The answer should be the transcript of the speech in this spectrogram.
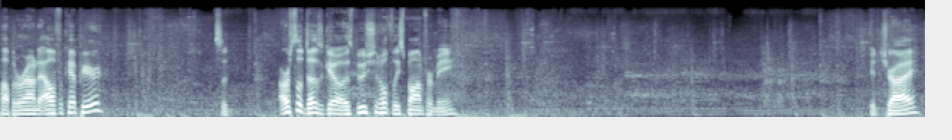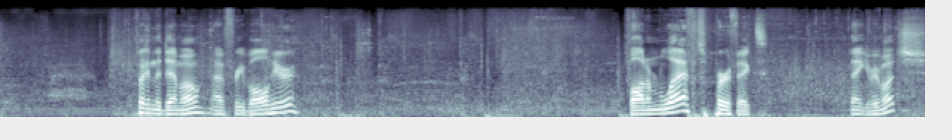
Pop it around to Alpha Cap here. Arsenal does go. This boost should hopefully spawn for me. Good try. Putting the demo. I have free ball here. Bottom left. Perfect. Thank you very much.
